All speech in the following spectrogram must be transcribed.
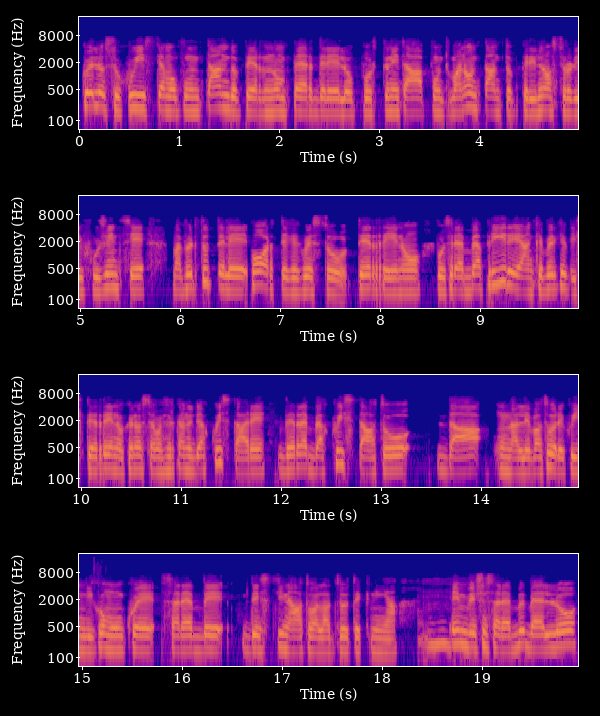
quello su cui stiamo puntando per non perdere l'opportunità appunto ma non tanto per il nostro rifugio in sé ma per tutte le porte che questo terreno potrebbe aprire anche perché il terreno che noi stiamo cercando di acquistare verrebbe acquistato da un allevatore, quindi comunque sarebbe destinato alla zootecnia. Mm-hmm. E invece sarebbe bello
